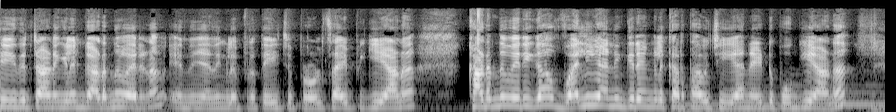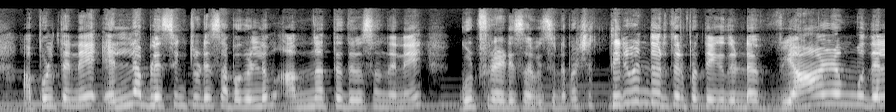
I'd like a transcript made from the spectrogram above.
ചെയ്തിട്ടാണെങ്കിലും കടന്നു വരണം എന്ന് ഞാൻ നിങ്ങളെ പ്രത്യേകിച്ച് പ്രോത്സാഹിപ്പിക്കുകയാണ്. കടന്നു വരിക വലിയ അനുഗ്രഹങ്ങൾ കർത്താവ് ചെയ്യാനായിട്ട് പോകുകയാണ്. അപ്പോൾ തന്നെ എല്ലാ ബ്ലെസ്സിംഗ് ടുഡേ സഭകളിലും അന്നത്തെ ദിവസം തന്നെ ഗുഡ് ഫ്രൈഡേ സർവീസ് ഉണ്ട്. പക്ഷേ തിരുവനന്തപുരത്ത് ഒരു പ്രത്യേകതയുണ്ട് വ്യാഴം മുതൽ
